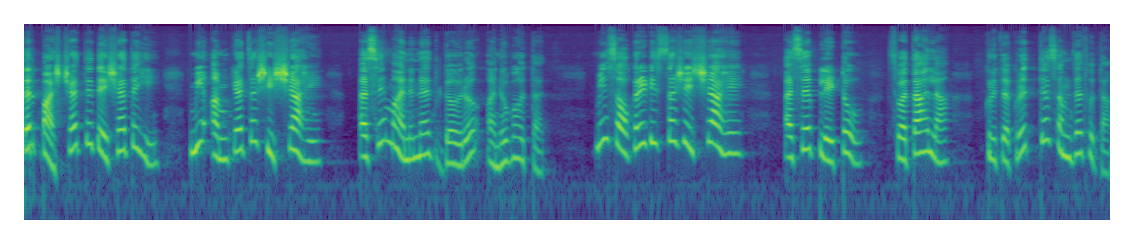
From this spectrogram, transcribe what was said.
तर पाश्चात्य देशातही मी अमक्याचा शिष्य आहे असे मानण्यात गौरव अनुभवतात. मी सॉक्रेटिसचा शिष्य आहे असे प्लेटो स्वतःला कृतकृत्य समजत होता.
